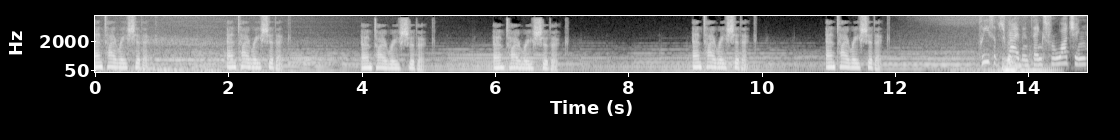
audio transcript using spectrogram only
Anti-rachitic. Anti-rachitic. Anti-rachitic. Anti-rachitic. Anti-rachitic. Anti-rachitic. Please subscribe and thanks for watching.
